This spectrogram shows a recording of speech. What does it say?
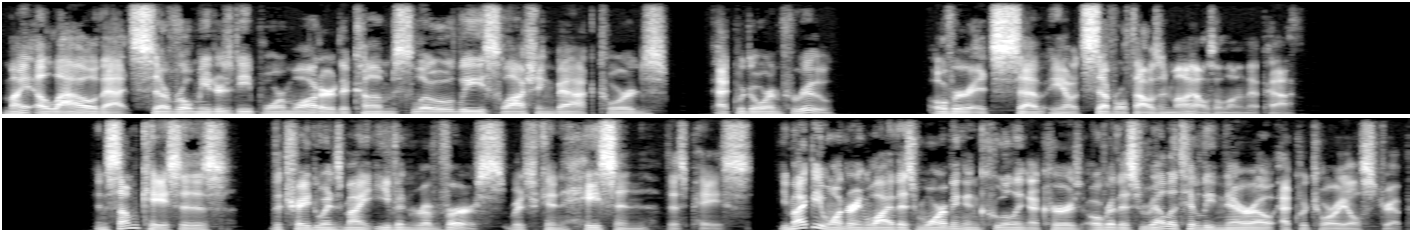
might allow that several meters deep warm water to come slowly sloshing back towards Ecuador and Peru over its, you know, it's several thousand miles along that path. In some cases, the trade winds might even reverse, which can hasten this pace. You might be wondering why this warming and cooling occurs over this relatively narrow equatorial strip.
